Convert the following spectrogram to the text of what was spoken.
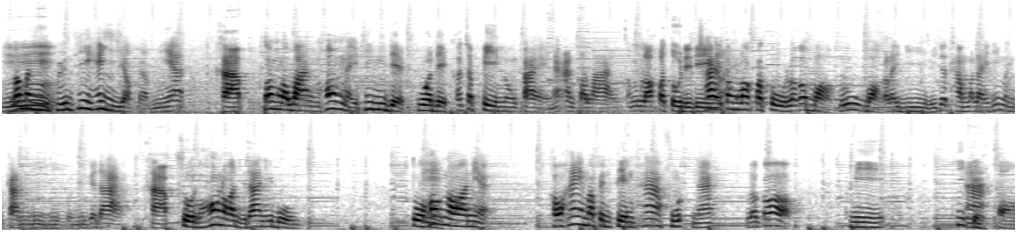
อืม แล้วมันมีพื้นที่ให้เหยียบแบบเนี้ย ครับต้องระวังห้องไหนที่มีเด็กกลัวเด็กเขาจะปีนลงไปนะอันตราย ต้องล็อกประตูดีๆใช่หน่ยต้องล็อกประตูแล้วก็บอกลูกบอกอะไรดี หรือจะทำอะไรที่มันกันดีๆกว่านี้ก็ได้ ครับ ส่วนของห้องนอนอยู่ด้านนี้บูม ตัวอืมห้องนอนเนี่ยเขาให้มาเป็นเตียง 5 ฟุตนะ แล้วก็มีที่เก็บอะ ของ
